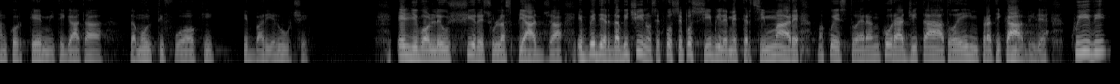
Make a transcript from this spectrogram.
ancorché mitigata da molti fuochi e varie luci. Egli volle uscire sulla spiaggia e veder da vicino se fosse possibile mettersi in mare, ma questo era ancora agitato e impraticabile. Quivi,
